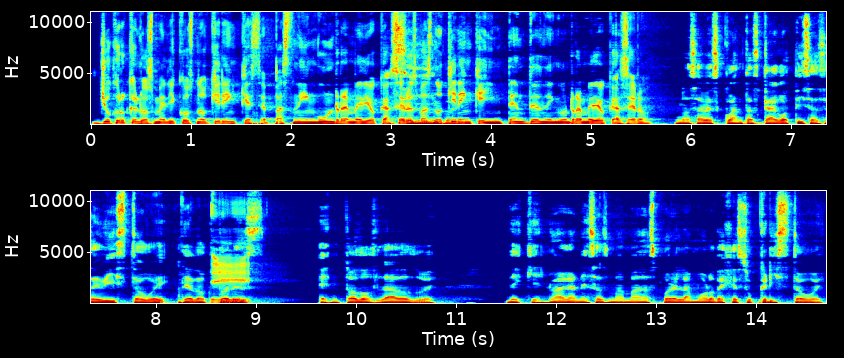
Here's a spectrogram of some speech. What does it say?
Yo creo que los médicos no quieren que sepas ningún remedio casero. es más, no quieren que intentes ningún remedio casero. No sabes cuántas cagotizas he visto, güey, de doctores en todos lados, güey. De que no hagan esas mamadas por el amor de Jesucristo, güey.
